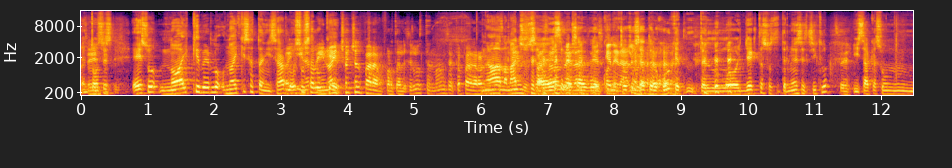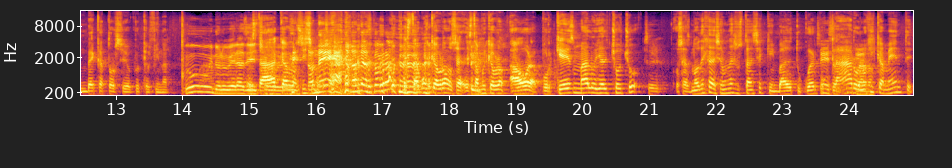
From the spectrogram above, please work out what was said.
Entonces, sí, sí. eso no hay que verlo, no hay que satanizarlo. y, eso no, es algo y no que. hay chochos para fortalecer los tendones acá para agarrar No, no manches, o sea, es, o sea, es con el general. chocho, o sea, te lo juro que te lo inyectas o te terminas el ciclo Sí. y sacas un B14, yo creo que al final. Uy, no lo hubieras dicho. Está güey. cabroncísimo. ¿Dónde? ¿Dónde los compro? Está muy cabrón, o sea, está muy cabrón. Ahora, ¿por qué es malo ya el chocho? Sí. O sea, no deja de ser una sustancia que invade tu cuerpo. Sí, sí, claro, claro. lógicamente.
